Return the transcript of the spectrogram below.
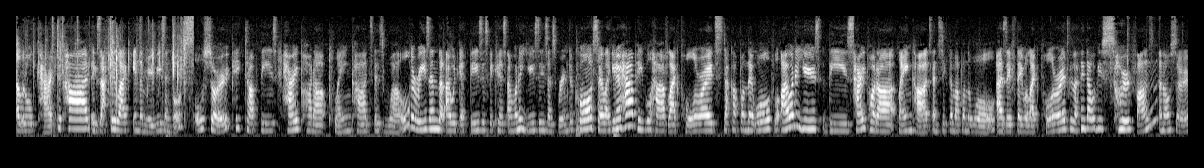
a little character card exactly like in the movies and books. Also picked up these Harry Potter playing cards as well. The reason that I would get these is because I want to use these as room decor. So like you know how people have like Polaroids stuck up on their wall? Well I want to use these Harry Potter playing cards and stick them up on the wall as if they were like Polaroids because I think that would be so fun and also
